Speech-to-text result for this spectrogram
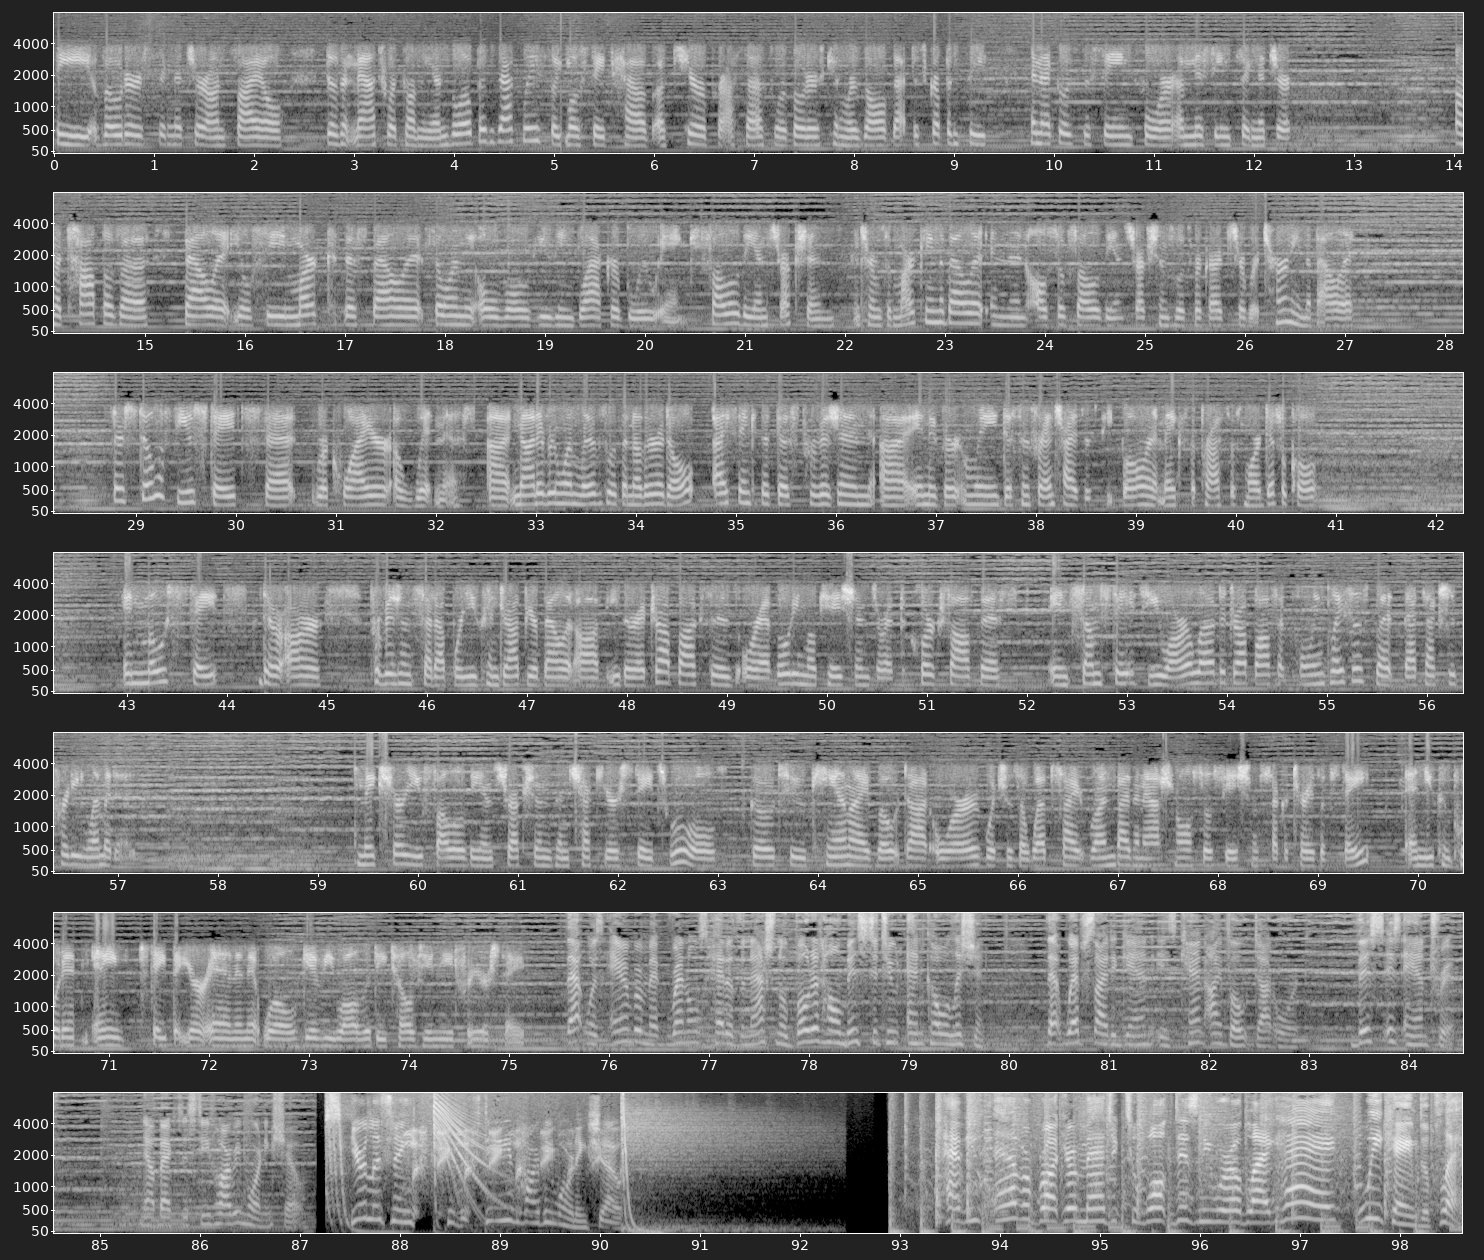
the voter's signature on file doesn't match what's on the envelope exactly. So most states have a cure process where voters can resolve that discrepancy, and that goes the same for a missing signature. On the top of a ballot, you'll see mark this ballot, fill in the oval using black or blue ink. Follow the instructions in terms of marking the ballot, and then also follow the instructions with regards to returning the ballot. There's still a few states that require a witness. Uh, not everyone lives with another adult. I think that this provision uh, inadvertently disenfranchises people and it makes the process more difficult. In most states, there are provisions set up where you can drop your ballot off either at drop boxes or at voting locations or at the clerk's office. In some states, you are allowed to drop off at polling places, but that's actually pretty limited. Make sure you follow the instructions and check your state's rules. Go to canivote.org, which is a website run by the National Association of Secretaries of State. And you can put in any state that you're in, and it will give you all the details you need for your state. That was Amber McReynolds, head of the National Vote at Home Institute and Coalition. That website again is canivote.org. This is Ann Tripp. Now back to the Steve Harvey Morning Show. You're listening to the Steve Harvey Morning Show. Have you ever brought your magic to Walt Disney World like, hey, we came to play?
